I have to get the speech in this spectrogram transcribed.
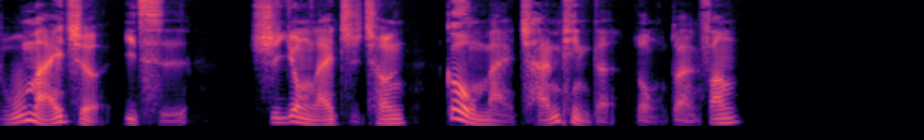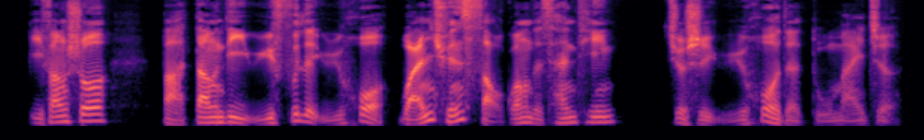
独买者一词是用来指称购买产品的垄断方。比方说，把当地渔夫的渔获完全扫光的餐厅，就是渔获的独买者。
